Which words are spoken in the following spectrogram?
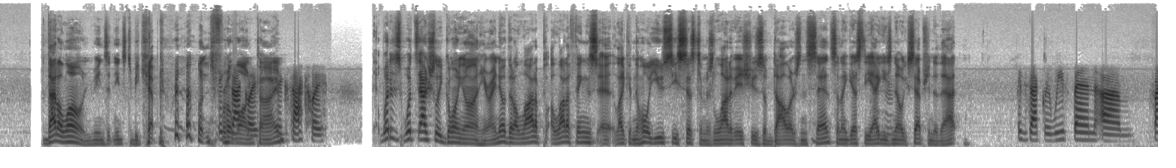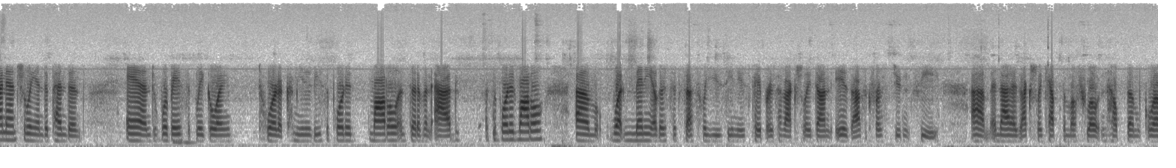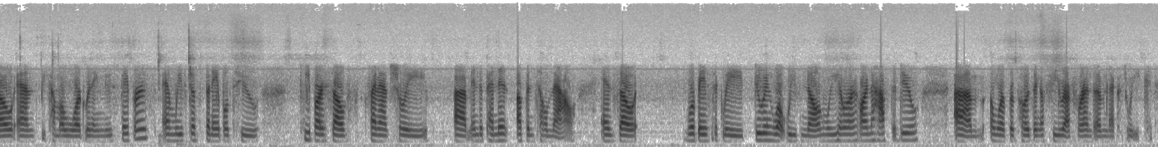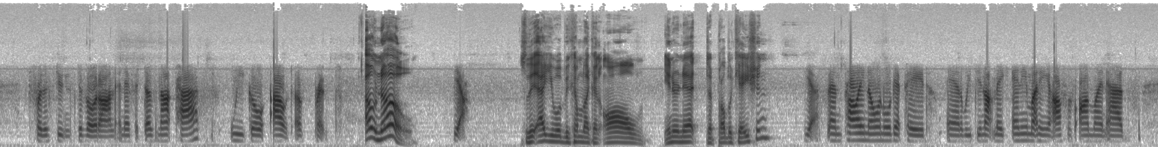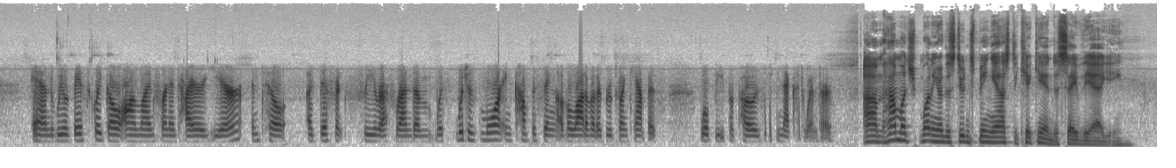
That alone means it needs to be kept around for exactly. a long time. Exactly. What is what's actually going on here? I know that a lot of a lot of things, uh, like in the whole UC system, there's a lot of issues of dollars and cents, and I guess the Aggie's mm-hmm. no exception to that. Exactly. We've been um, financially independent, and we're basically going toward a community-supported model instead of an ad-supported model. Um, what many other successful UC newspapers have actually done is ask for a student fee, um, and that has actually kept them afloat and helped them grow and become award-winning newspapers. And we've just been able to keep ourselves financially um, independent up until now. And so we're basically doing what we've known we were going to have to do, um, and we're proposing a fee referendum next week for the students to vote on. And if it does not pass, we go out of print. Oh no! Yeah. So the Aggie will become like an all internet publication. Yes, and probably no one will get paid, and we do not make any money off of online ads. And we would basically go online for an entire year until a different free referendum, with, which is more encompassing of a lot of other groups on campus, will be proposed next winter. Um, how much money are the students being asked to kick in to save the Aggie?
